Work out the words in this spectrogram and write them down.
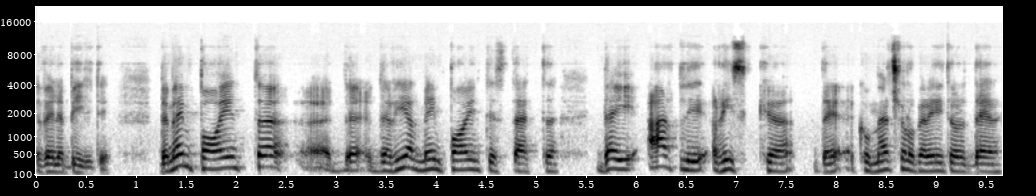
availability. The main point, uh, the, the real main point is that they hardly risk uh, the commercial operator their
